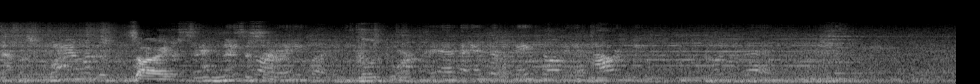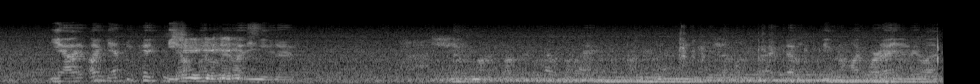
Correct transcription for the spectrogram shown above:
That was violent Sorry. necessary. Good work. Yeah, I, I guess picked me up. I didn't even know. Never mind.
